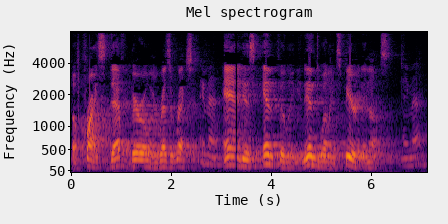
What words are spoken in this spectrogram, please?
of Christ's death, burial, and resurrection Amen. and his infilling and indwelling spirit in us. Amen.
